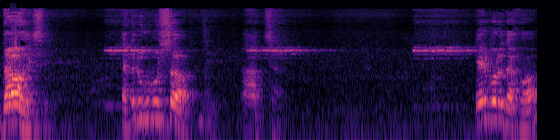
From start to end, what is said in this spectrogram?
দেওয়া হয়েছে। এতটুকু বুঝছ। আচ্ছা। এরপরে দেখো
